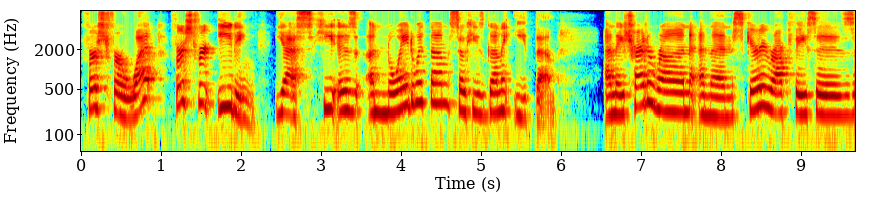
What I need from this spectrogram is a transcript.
First for what? First for eating. Yes, he is annoyed with them, so he's gonna eat them. And they try to run, and then scary rock faces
